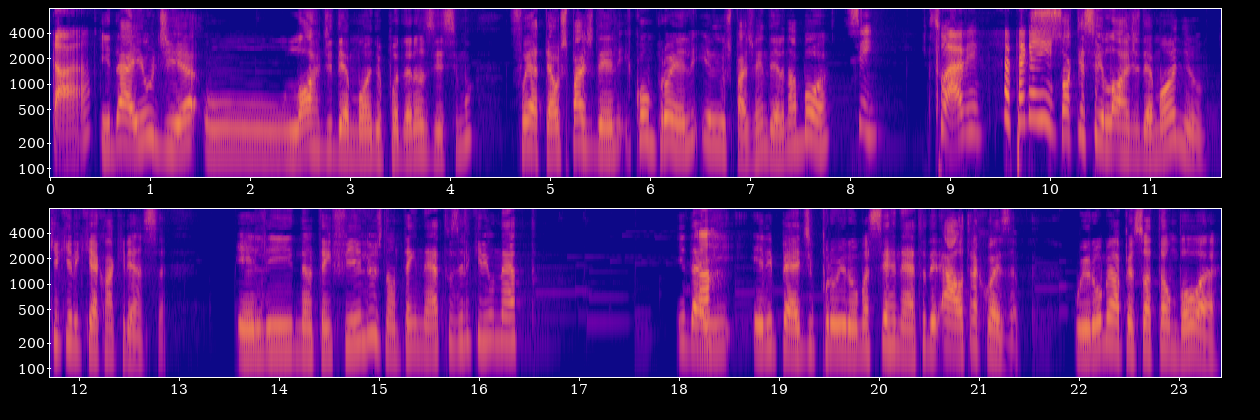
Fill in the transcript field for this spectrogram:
Tá. E daí um dia, um Lorde Demônio poderosíssimo foi até os pais dele e comprou ele e os pais venderam na boa. Sim. Suave. É, pega aí. Só que esse Lorde Demônio, o que, que ele quer com a criança? Ele não tem filhos, não tem netos, ele queria um neto. E daí oh. ele pede pro Iruma ser neto dele. Ah, outra coisa. O Iruma é uma pessoa tão boa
